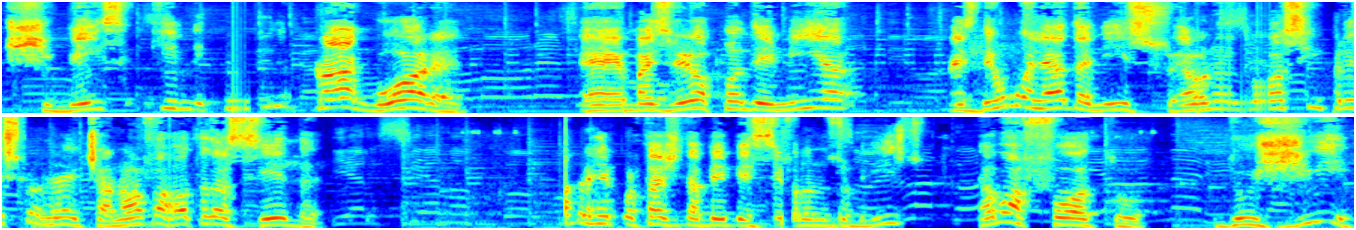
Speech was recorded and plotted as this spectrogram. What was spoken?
chinês que para agora, é, mas veio a pandemia, mas dê uma olhada nisso. É um negócio impressionante. A nova Rota da Seda abre a reportagem da BBC falando sobre isso, é uma foto do Xi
